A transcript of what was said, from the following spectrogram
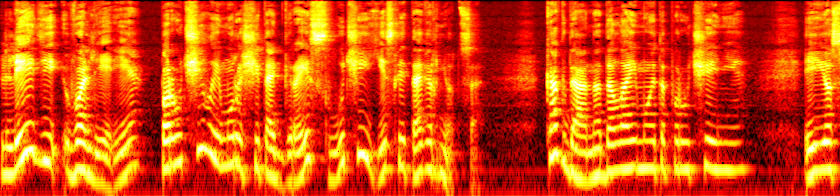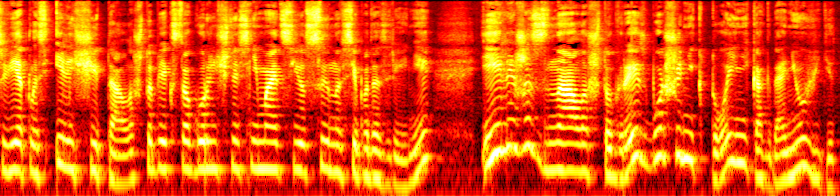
Леди Валерия поручила ему рассчитать Грейс в случае, если та вернется. Когда она дала ему это поручение? Ее светлость или считала, что бегство горничной снимает с ее сына все подозрения, или же знала, что Грейс больше никто и никогда не увидит.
